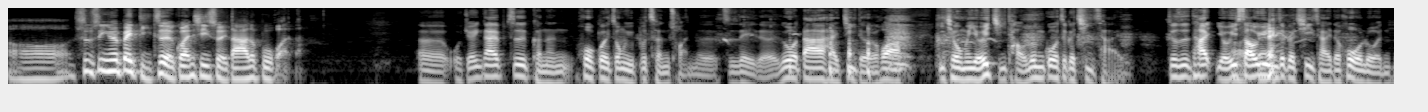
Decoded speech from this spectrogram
哦，是不是因为被抵制的关系，所以大家都不玩了？呃，我觉得应该是可能货柜终于不沉船了之类的。如果大家还记得的话，以前我们有一集讨论过这个器材，就是它有一艘运这个器材的货轮.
